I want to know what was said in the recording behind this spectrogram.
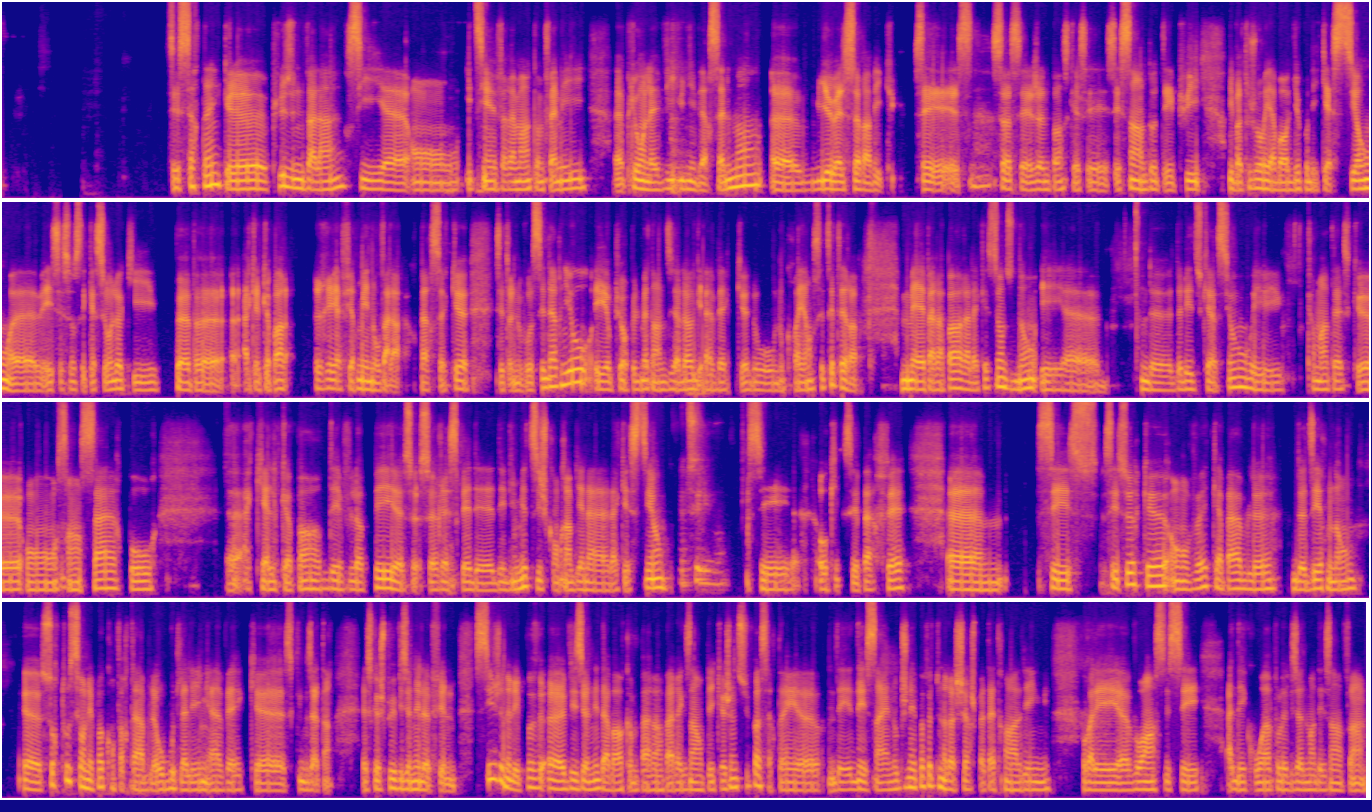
c'est certain que plus une valeur, si euh, on y tient vraiment comme famille, euh, plus on la vit universellement, euh, mieux elle sera vécue. Ça, je ne pense que c'est, sans doute. Et puis, il va toujours y avoir lieu pour des questions, et c'est sur ces questions-là qui peuvent, à quelque part, réaffirmer nos valeurs parce que c'est un nouveau scénario et puis on peut le mettre en dialogue avec nos croyances, etc. Mais par rapport à la question du nom et de, l'éducation et comment est-ce qu'on s'en sert pour, euh, à quelque part, développer euh, ce, respect des, limites, si je comprends bien la, question. Absolument. C'est OK, c'est parfait. Euh, c'est sûr qu'on veut être capable de dire non euh, surtout si on n'est pas confortable au bout de la ligne avec euh, ce qui nous attend. Est-ce que je peux visionner le film? Si je ne l'ai pas euh, visionné d'abord comme parent, par exemple, et que je ne suis pas certain des, scènes ou que je n'ai pas fait une recherche peut-être en ligne pour aller voir si c'est adéquat pour le visionnement des enfants,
